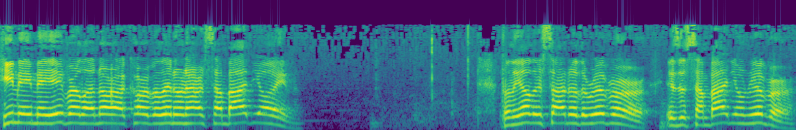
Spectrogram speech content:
Hine me'ever lanor akar v'lenu har sambadyoin. From the other side of the river is the Sambatyon River.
